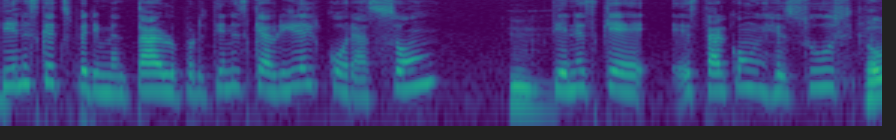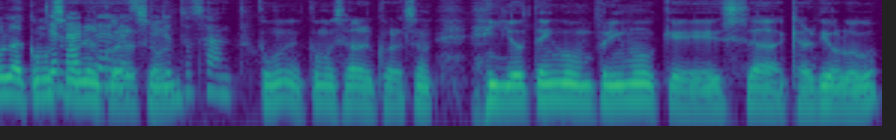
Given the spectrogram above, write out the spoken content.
Tienes que experimentarlo, pero tienes que abrir el corazón, tienes que estar con Jesús. Paula, ¿cómo se abre el corazón? Espíritu Santo. ¿Cómo, ¿Cómo, se abre el corazón? Yo tengo un primo que es ah, cardiólogo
